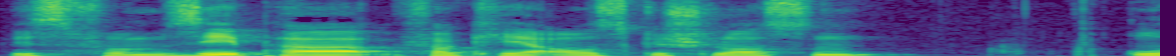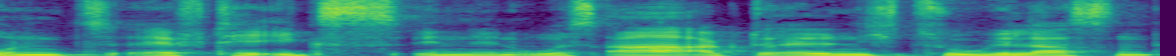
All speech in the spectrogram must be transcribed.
ist vom SEPA-Verkehr ausgeschlossen und FTX in den USA aktuell nicht zugelassen.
